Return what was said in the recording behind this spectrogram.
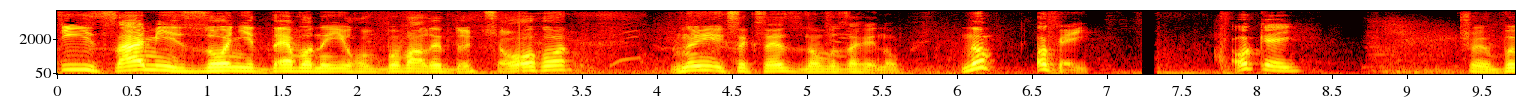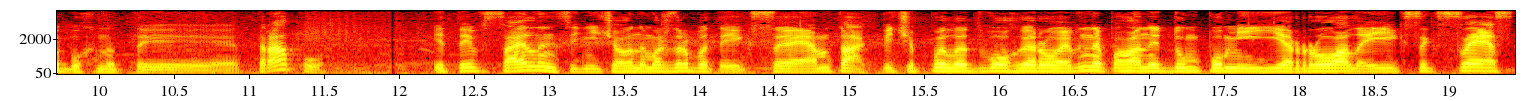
тій самій зоні, де вони його вбивали до цього. Ну і XXS знову загинув. Ну, окей. Окей. Що вибухнути трапу? І ти в сайленсі нічого не можеш зробити. XM. Так, підчепили двох героїв. Непоганий дум по Мієро, але XXS,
